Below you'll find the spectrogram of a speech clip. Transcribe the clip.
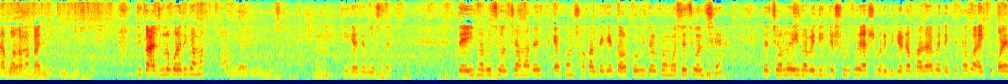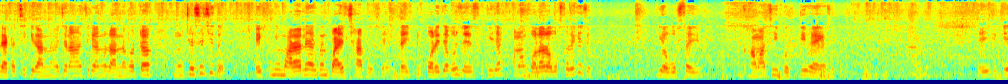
না বল আমার কাজগুলো? তুই তুই কাজগুলো করে দিবি আমার? ঠিক আছে বসে থাকি। তো এইভাবে চলছে আমাদের, এখন সকাল থেকে তর্ক বিতর্কর মধ্যে চলছে। তো চলো এইভাবে দিনটা শুরু করি। আশা করি ভিডিওটা ভালো হবে দেখতে থাকো, আর একটু পরে দেখাচ্ছি কি রান্না হয়েছে, না হয়েছে কেন রান্নাঘরটা মুছে এসেছি তো। এক্ষুনি মারালে একদম পায়ের ছাপ যাবে তাই একটু পরে যাব, যে শুকিয়ে যাক। আমার গলার অবস্থা দেখেছ? কি অবস্থায় ঘামাচি ভর্তি হয়ে গেছে পুরো। এইদিকে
